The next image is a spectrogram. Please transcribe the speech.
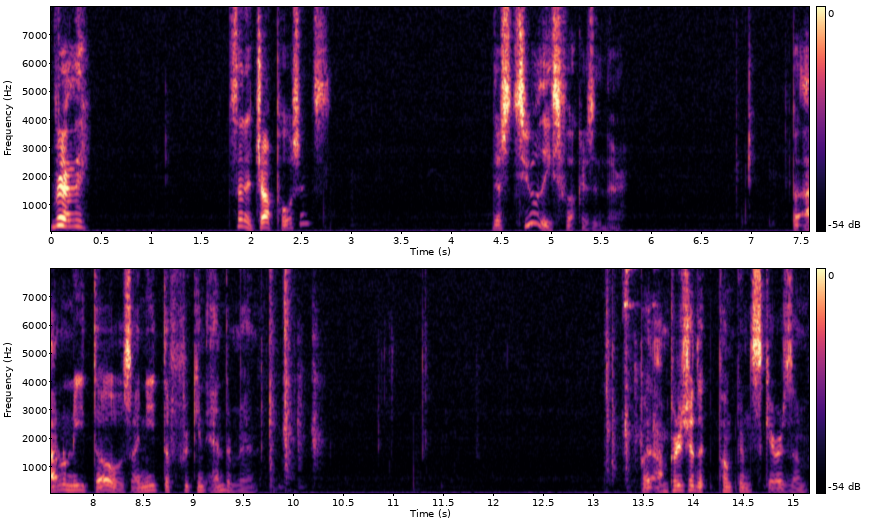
Really? Doesn't it drop potions? There's two of these fuckers in there. But I don't need those. I need the freaking Enderman. But I'm pretty sure the pumpkin scares them.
